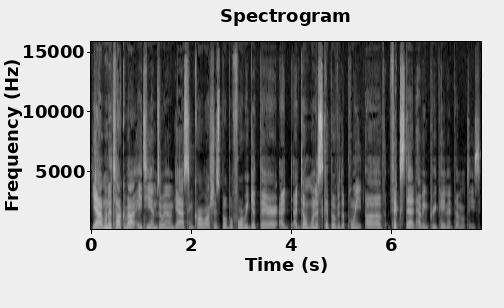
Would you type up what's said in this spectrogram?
Yeah, I want to talk about ATMs, oil and gas, and car washes. But before we get there, I, I don't want to skip over the point of fixed debt having prepayment penalties.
